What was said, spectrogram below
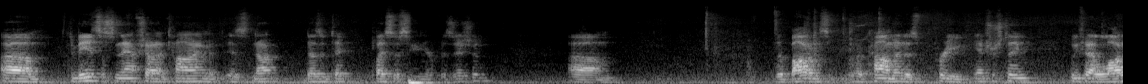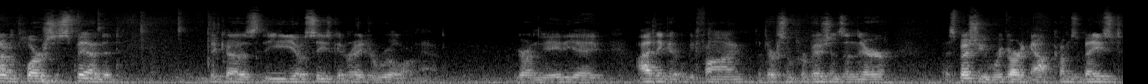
Um, to me, it's a snapshot in time. It is not doesn't take place a senior position. Um, the bottom comment is pretty interesting. We've had a lot of employers suspended because the EEOC is getting ready to rule on that regarding the ADA. I think it will be fine, but there are some provisions in there, especially regarding outcomes based.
